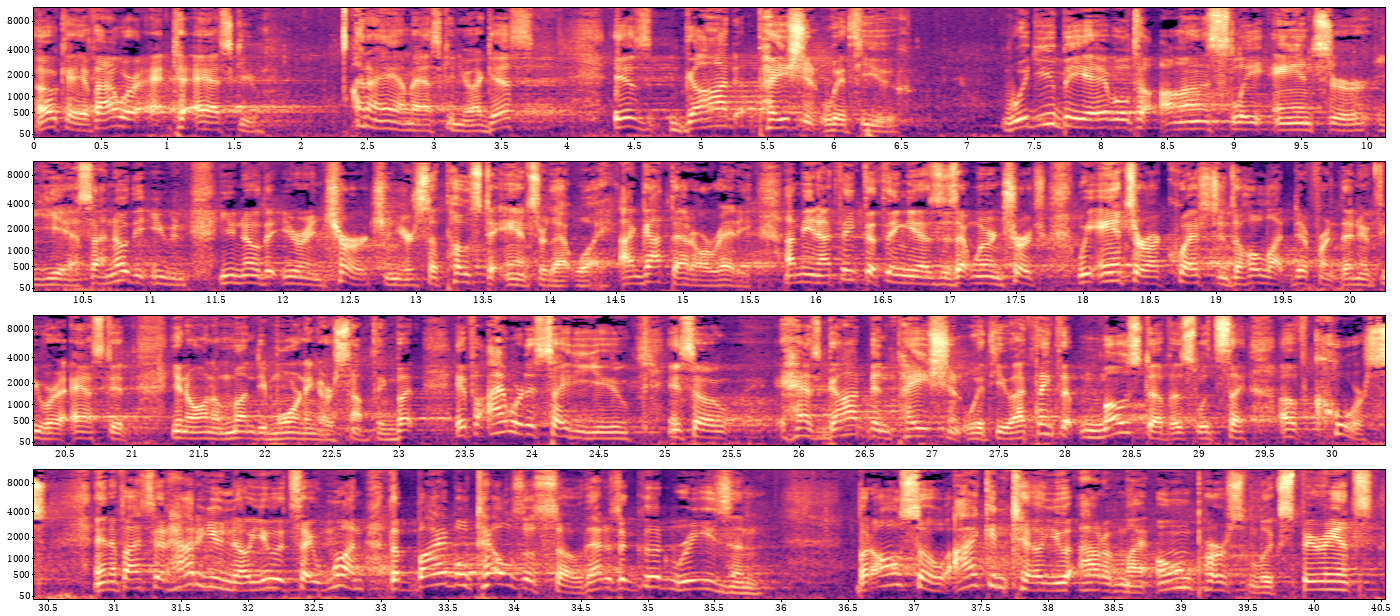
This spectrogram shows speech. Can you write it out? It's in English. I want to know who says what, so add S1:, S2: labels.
S1: Okay, if I were to ask you, and I am asking you, I guess, is God patient with you? Would you be able to honestly answer yes? I know that you, you know that you're in church and you're supposed to answer that way. I got that already. I mean, I think the thing is, is that we're in church, we answer our questions a whole lot different than if you were asked it, you know, on a Monday morning or something. But if I were to say to you, and so has God been patient with you? I think that most of us would say, of course. And if I said, how do you know? You would say, one, the Bible tells us so. That is a good reason. But also, I can tell you out of my own personal experience,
